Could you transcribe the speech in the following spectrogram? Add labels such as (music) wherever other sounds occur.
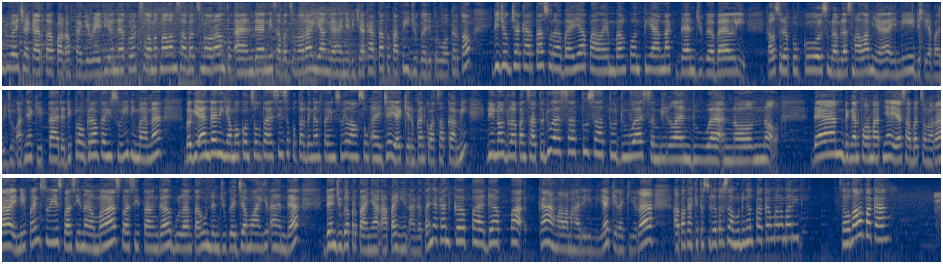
92 Jakarta, part of KG Radio Network. Selamat malam sahabat Sonora untuk Anda nih sahabat Sonora yang gak hanya di Jakarta tetapi juga di Purwokerto, di Yogyakarta, Surabaya, Palembang, Pontianak, dan juga Bali. Kalau sudah pukul 19 malam ya, ini di tiap hari Jumatnya kita ada di program Feng Shui di mana bagi Anda nih yang mau konsultasi seputar dengan Feng Shui langsung aja ya kirimkan ke WhatsApp kami di 0812 112 9200. Dan dengan formatnya ya sahabat Sonora, ini Feng Shui, spasi nama, spasi tanggal, bulan tahun dan juga jam lahir Anda dan juga pertanyaan apa yang ingin Anda tanyakan kepada Pak Kang malam hari ini ya. Kira-kira apakah kita sudah tersambung dengan Pak Kang malam hari ini? Selamat malam Pak Kang.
